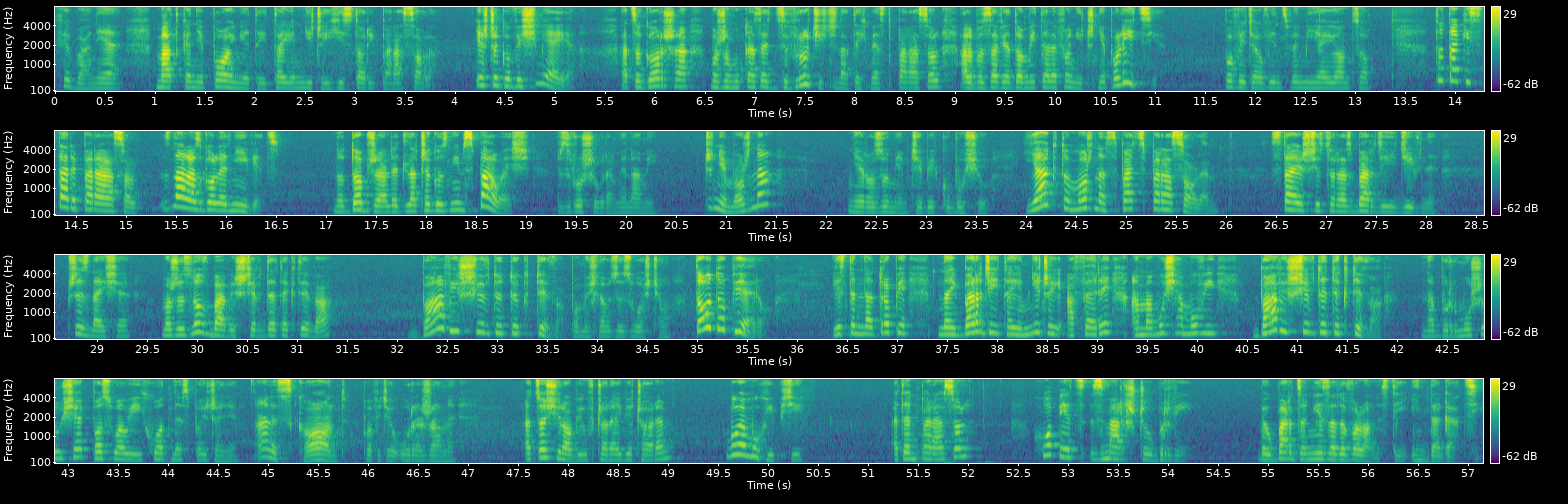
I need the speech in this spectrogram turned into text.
Chyba nie. Matka nie pojmie tej tajemniczej historii parasola. Jeszcze go wyśmieje, a co gorsza, może mu kazać zwrócić natychmiast parasol albo zawiadomi telefonicznie policję. Powiedział więc wymijająco: To taki stary parasol. Znalazł go leniwiec. No dobrze, ale dlaczego z nim spałeś? Wzruszył ramionami. Czy nie można? Nie rozumiem ciebie, Kubusiu. Jak to można spać z parasolem? Stajesz się coraz bardziej dziwny. Przyznaj się, może znów bawisz się w detektywa? Bawisz się w detektywa, pomyślał ze złością. To dopiero. Jestem na tropie najbardziej tajemniczej afery, a mamusia mówi: Bawisz się w detektywa. Naburmuszył się, posłał jej chłodne spojrzenie. Ale skąd? powiedział urażony. A coś robił wczoraj wieczorem? Byłem u hipsi. A ten parasol? Chłopiec zmarszczył brwi. Był bardzo niezadowolony z tej indagacji.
